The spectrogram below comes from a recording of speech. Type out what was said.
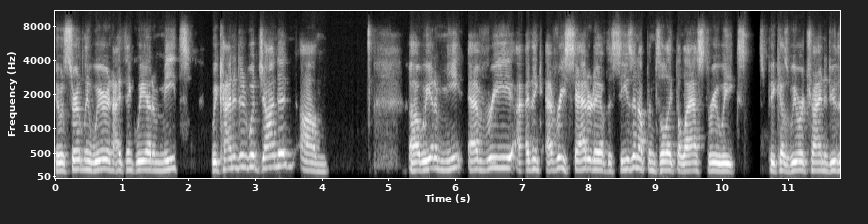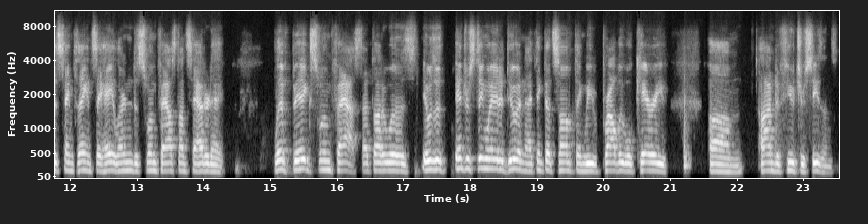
it was certainly weird. And I think we had a meet. We kind of did what John did. Um, uh, we had to meet every, I think, every Saturday of the season up until like the last three weeks because we were trying to do the same thing and say, hey, learn to swim fast on Saturday, lift big, swim fast. I thought it was it was an interesting way to do it, and I think that's something we probably will carry um, on to future seasons.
